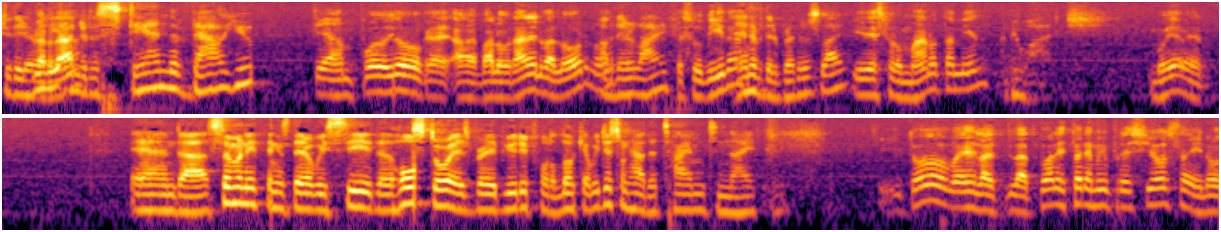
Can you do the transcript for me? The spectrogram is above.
Do they de really verdad understand the value que han podido eh, valorar el valor ¿no? of their life de su vida and of their brother's life? y de su hermano también. Let me watch. Voy a ver. And uh, so many things there we see. The whole story is very beautiful to look at. We just don't have the time tonight. Y todo, pues, la, la, toda la historia es muy preciosa y no,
